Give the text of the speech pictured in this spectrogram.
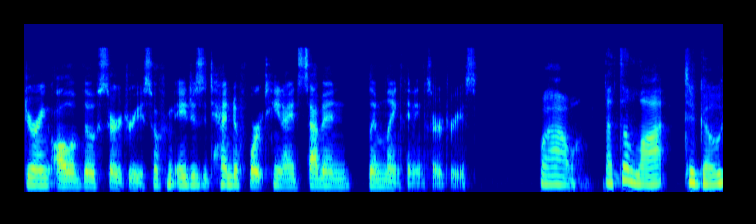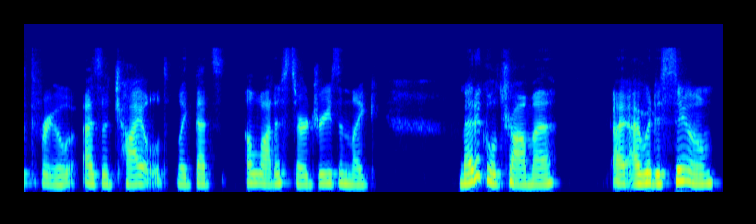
during all of those surgeries. So from ages of 10 to 14, I had seven limb lengthening surgeries. Wow. That's a lot to go through as a child. Like that's a lot of surgeries and like medical trauma, I, I would assume.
